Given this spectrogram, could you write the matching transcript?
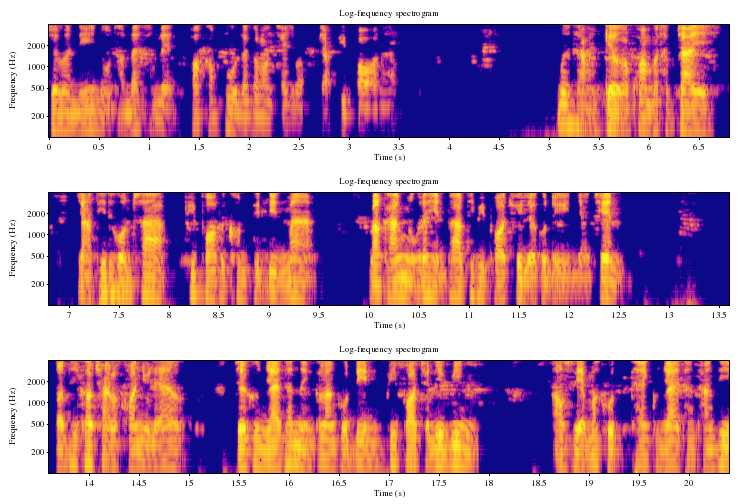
จนวันนี้หนูทำได้สำเร็จเพราะคำพูดและกำลังใจจากพี่ปอนะครับ เมื่อถามเกี่ยวกับความประทับใจ อย่างที่ทุกคนทราบพี่ปอเป็นคนติดดินมาก บางครั้งหนูได้เห็นภาพที่พี่ปอช่วยเหลือคนอื่น อย่างเช่น ตอนที่เข้าฉากละครอยู่แล้ว เจอคุณยายท่านหนึ่งกำลังขุดดิน พี่ปอจะรีบวิ่ง เอาเสียมมาขุดแทนคุณยายทั้งๆทที่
